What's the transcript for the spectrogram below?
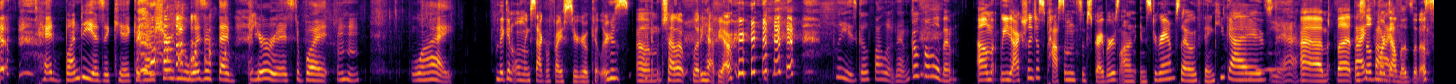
like Ted Bundy as a kid because I'm sure he wasn't the purest, but Mm-hmm. why? They can only sacrifice serial killers. Um, shout out Bloody Happy Hour. Please go follow them. Go follow them. Um, we actually just passed them in subscribers on Instagram, so thank you guys. Yeah. Um, but they By still have more downloads than us.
